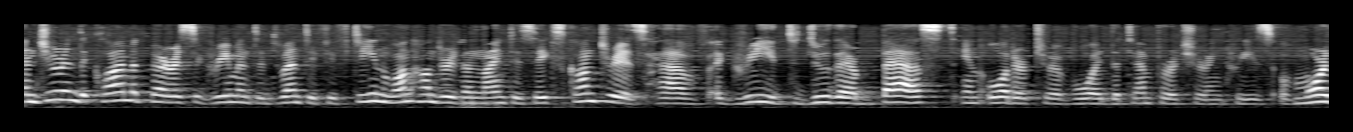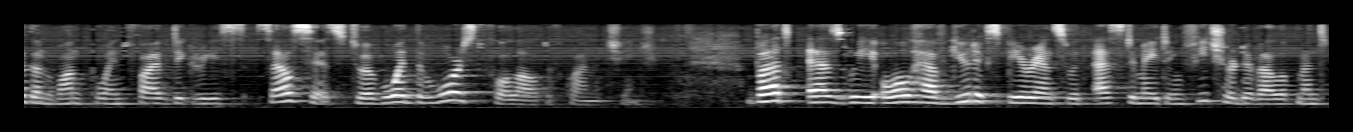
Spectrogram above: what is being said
And during the Climate Paris Agreement in 2015, 196 countries have agreed to do their best in order to avoid the temperature increase of more than 1.5 degrees Celsius to avoid the worst fallout of climate change. But as we all have good experience with estimating feature development,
